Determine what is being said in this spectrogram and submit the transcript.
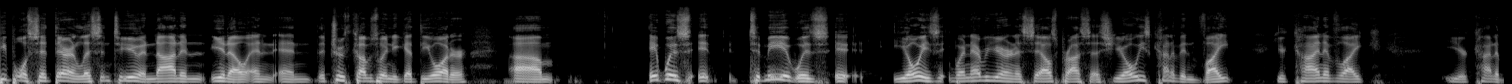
people will sit there and listen to you and not and you know and and the truth comes when you get the order. Um, it was it to me it was it, you always whenever you're in a sales process you always kind of invite you're kind of like you're kind of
